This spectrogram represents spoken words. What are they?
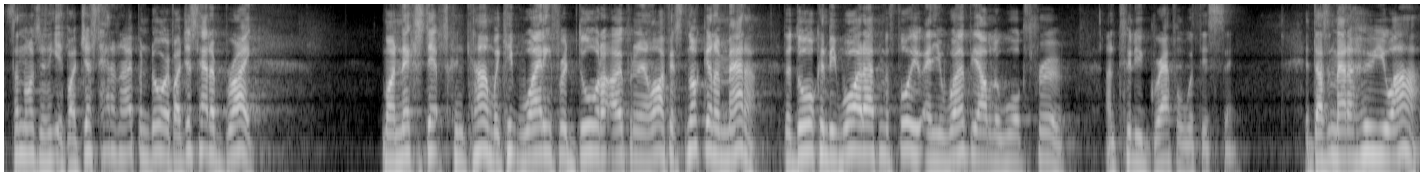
Sometimes you think, if I just had an open door, if I just had a break, my next steps can come. We keep waiting for a door to open in our life. It's not going to matter. The door can be wide open before you, and you won't be able to walk through until you grapple with this thing. It doesn't matter who you are.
